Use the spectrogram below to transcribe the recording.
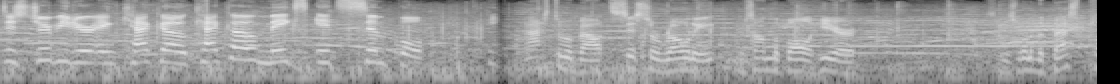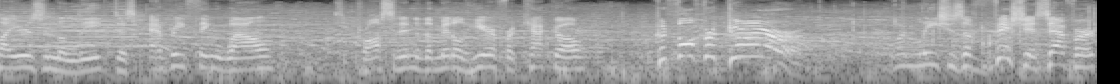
distributor in Keko. Keko makes it simple. Asked him about Cicerone, who's on the ball here. So he's one of the best players in the league, does everything well. As he crosses it into the middle here for Keko. Could fall for Gurr! Unleashes a vicious effort.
